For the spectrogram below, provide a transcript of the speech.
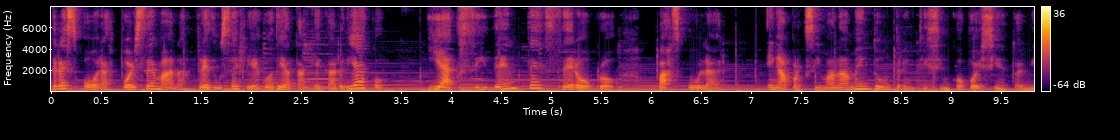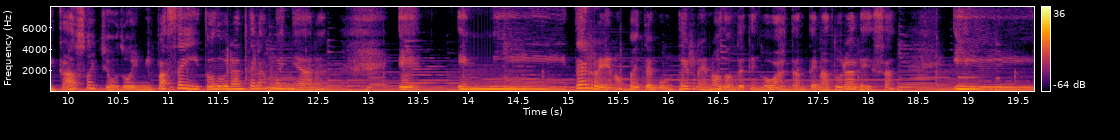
tres horas por semana reduce el riesgo de ataque cardíaco y accidente cerebrovascular en aproximadamente un 35%. En mi caso, yo doy mi paseíto durante las mañanas. Eh, en mi terreno, pues tengo un terreno donde tengo bastante naturaleza y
